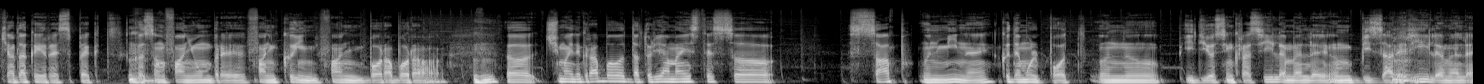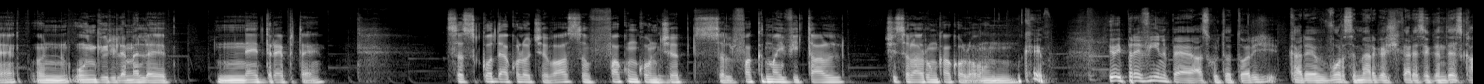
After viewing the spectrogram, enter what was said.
chiar dacă îi respect, mm-hmm. că sunt fani umbre, fani câini, fani Bora Bora, mm-hmm. ci mai degrabă datoria mea este să sap în mine cât de mult pot, în uh, idiosincrasiile mele, în bizareriile mele, în unghiurile mele nedrepte, să scot de acolo ceva, să fac un concept, să-l fac cât mai vital și să-l arunc acolo. În... Ok. Eu îi previn pe ascultători care vor să meargă și care se gândesc că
